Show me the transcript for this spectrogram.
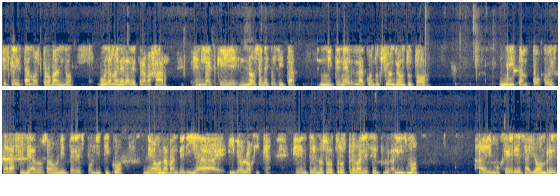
es que estamos probando una manera de trabajar en la que no se necesita ni tener la conducción de un tutor, ni tampoco estar afiliados a un interés político ni a una bandería ideológica. Entre nosotros prevalece el pluralismo, hay mujeres, hay hombres,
